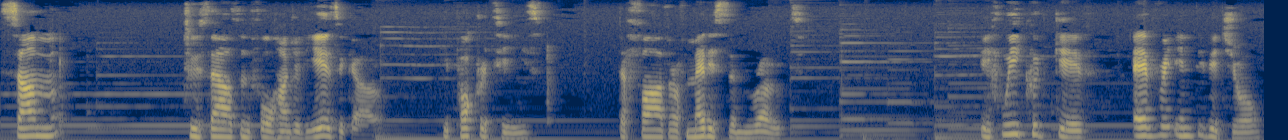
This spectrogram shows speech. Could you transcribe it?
Some 2,400 years ago, Hippocrates, the father of medicine, wrote If we could give every individual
